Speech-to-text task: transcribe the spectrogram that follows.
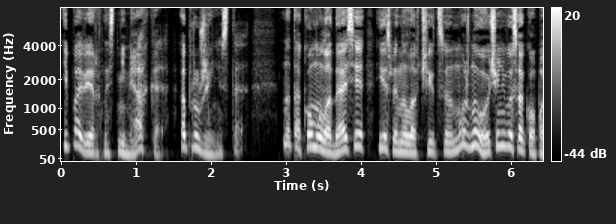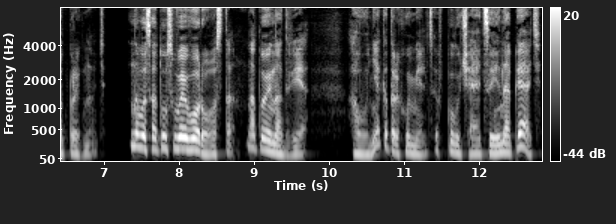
И поверхность не мягкая, а пружинистая. На таком уладасе, если наловчиться, можно очень высоко подпрыгнуть. На высоту своего роста, а то и на две. А у некоторых умельцев получается и на пять.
